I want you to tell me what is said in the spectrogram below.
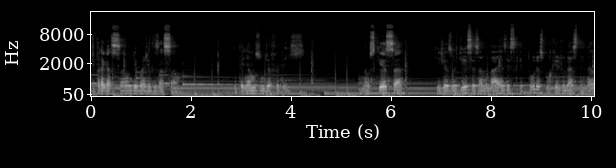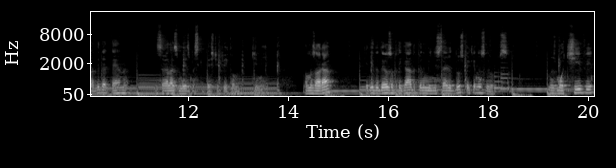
de pregação, de evangelização tenhamos um dia feliz. Não esqueça que Jesus disse: Examinai as Escrituras, porque julgaste nela a vida eterna, e são elas mesmas que testificam de mim. Vamos orar? Querido Deus, obrigado pelo ministério dos pequenos grupos. Nos motive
